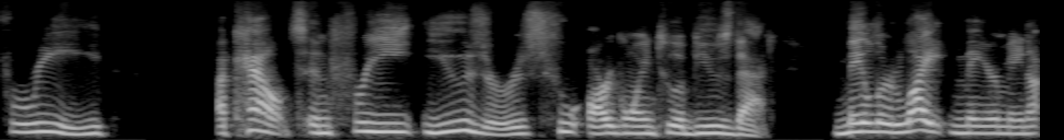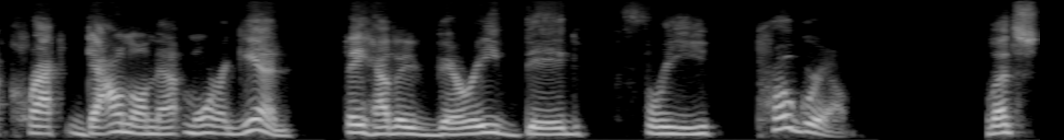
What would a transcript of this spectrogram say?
free accounts and free users who are going to abuse that. Mailer MailerLite may or may not crack down on that more. Again, they have a very big free program. That's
